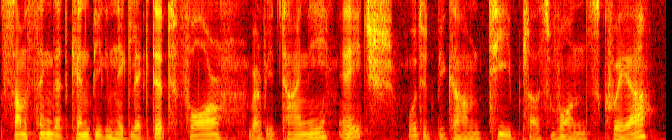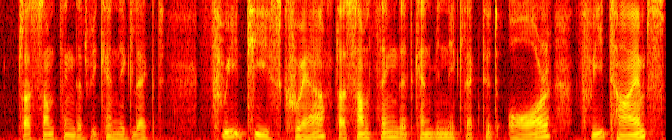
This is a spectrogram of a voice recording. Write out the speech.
something that can be neglected for very tiny h? Would it become t plus 1 square plus something that we can neglect? 3t square plus something that can be neglected or 3 times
